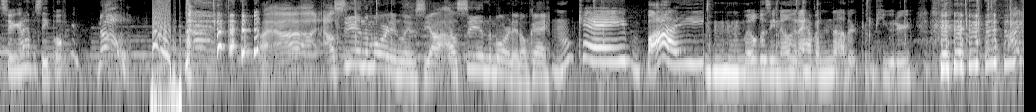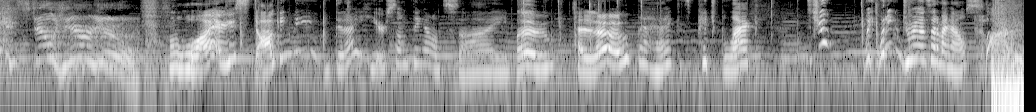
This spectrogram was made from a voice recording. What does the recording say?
So you're gonna have a sleepover? No. I, I, will see you in the morning, Lucy. I, I'll see you in the morning, okay? Okay, bye. Little does he know that I have another computer. I can still hear you. What? Are you stalking me? Did I hear something outside? Hello? Hello? What the heck? It's pitch black. Did you? Wait, what are you doing outside of my house? Ah, Leave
